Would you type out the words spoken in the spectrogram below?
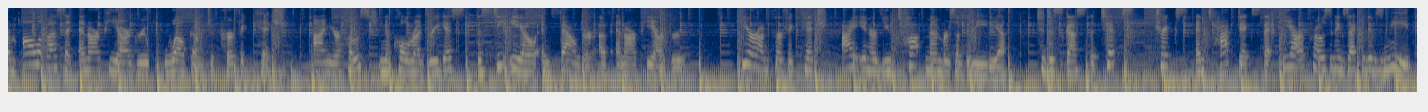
From all of us at NRPR Group, welcome to Perfect Pitch. I'm your host, Nicole Rodriguez, the CEO and founder of NRPR Group. Here on Perfect Pitch, I interview top members of the media to discuss the tips, tricks, and tactics that PR pros and executives need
